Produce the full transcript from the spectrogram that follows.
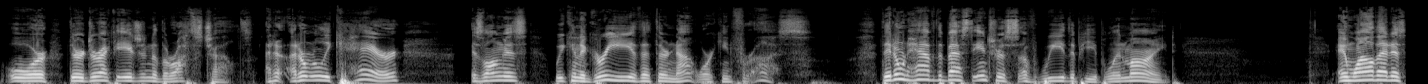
or they're a direct agent of the Rothschilds. I don't, I don't really care as long as we can agree that they're not working for us. They don't have the best interests of we the people in mind. And while that is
